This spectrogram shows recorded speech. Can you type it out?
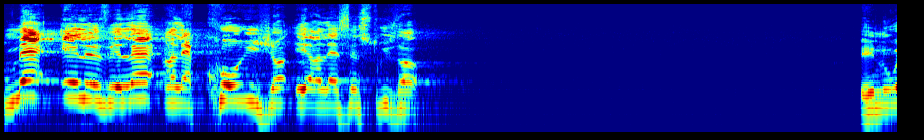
mais élevez-les en les corrigeant et en les instruisant. Et nous,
